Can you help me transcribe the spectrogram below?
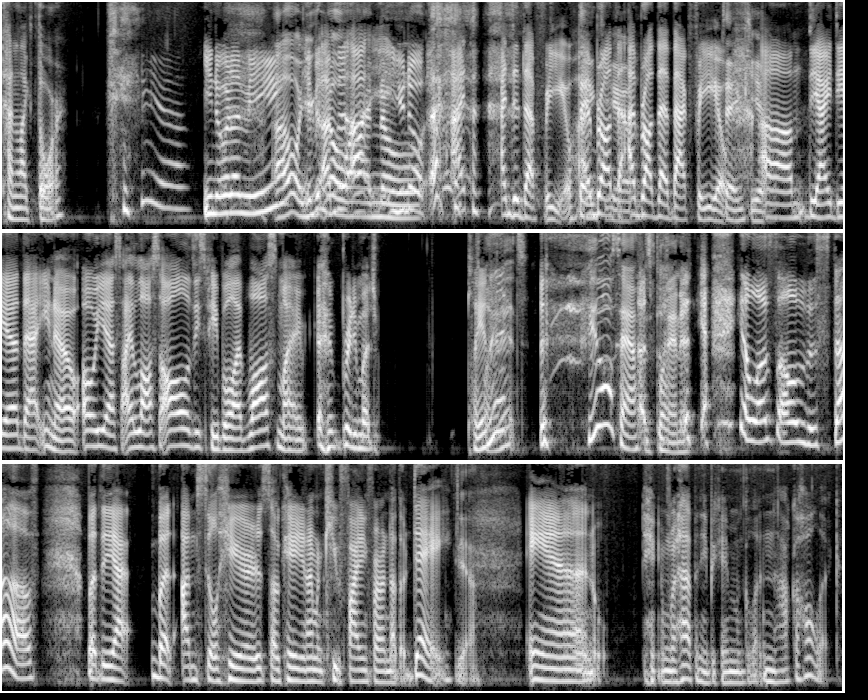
kind of like Thor. yeah. You know what I mean? Oh, you If- I'm know I know. You know, I, I did that for you. I brought you. that. I brought that back for you. Thank you. Um, the idea that you know, oh yes, I lost all of these people. I've lost my pretty much planet. He lost half his planet. yeah, he lost all of this stuff, but the uh, but I'm still here. It's okay, and I'm gonna keep fighting for another day. Yeah. And, and what happened? He became a glutton alcoholic.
